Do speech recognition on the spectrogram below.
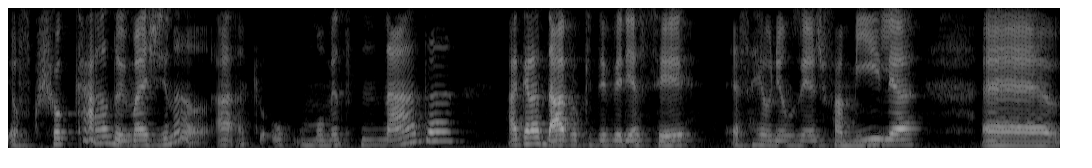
Eu fico chocado. Imagina a, o momento nada agradável que deveria ser essa reuniãozinha de família, é,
